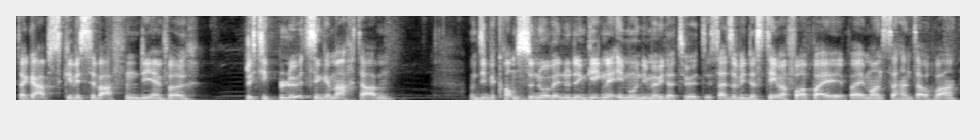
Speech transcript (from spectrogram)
da gab es gewisse Waffen, die einfach richtig Blödsinn gemacht haben. Und die bekommst du nur, wenn du den Gegner immer und immer wieder tötest. Also wie das Thema vor bei, bei Monster Hunter auch war.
